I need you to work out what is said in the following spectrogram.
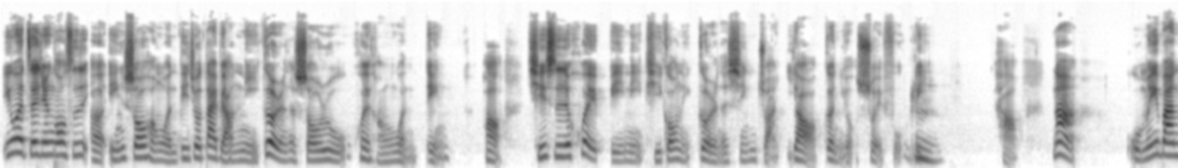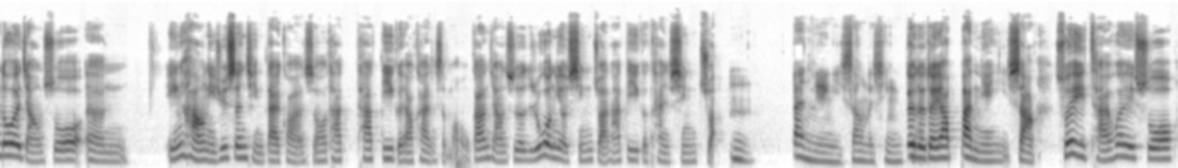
因为这间公司呃营收很稳定，就代表你个人的收入会很稳定。好，其实会比你提供你个人的薪转要更有说服力。嗯、好，那我们一般都会讲说，嗯，银行你去申请贷款的时候，他他第一个要看什么？我刚刚讲是，如果你有薪转，他第一个看薪转，嗯，半年以上的薪转，对对对，要半年以上，所以才会说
